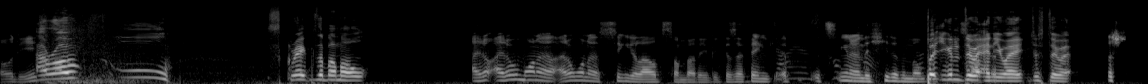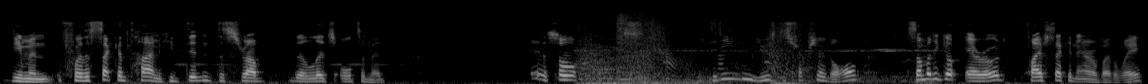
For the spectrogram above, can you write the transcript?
OD. Arrow. Ooh. Scrape the bumhole. I don't. I don't want to. I don't want to single out somebody because I think it, it's you know in the heat of the moment. But you're gonna do it anyway. Just do it. The demon for the second time he didn't disrupt the Lich ultimate. Uh, So did he even use disruption at all? Somebody got arrowed, five second arrow by the way.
